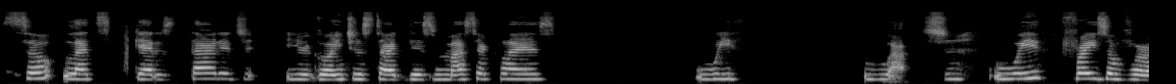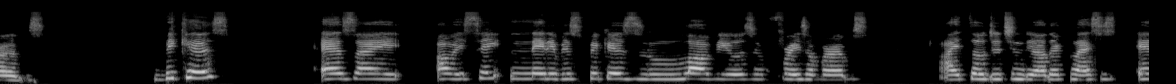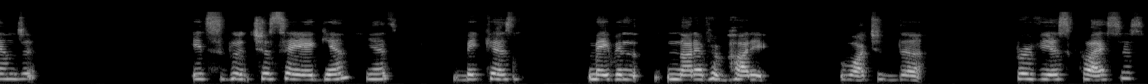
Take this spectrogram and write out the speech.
So let's get started. You're going to start this masterclass with what? With phrasal verbs. Because as I always say, native speakers love using phrasal verbs. I told it in the other classes, and it's good to say again, yes, because maybe not everybody watched the previous classes.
